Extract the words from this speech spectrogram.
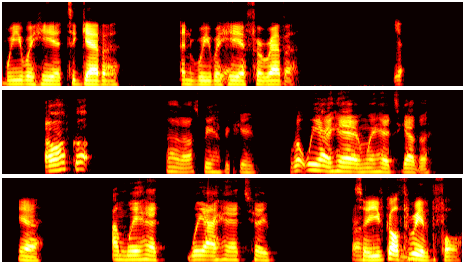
We Were Here Together, and We Were Yeah. Here Forever. Oh, I've got. Oh, that's be happy for you. We've got We Are Here and We're Here Together. Yeah. And We're Here, we Are Here too. So Oh, you've got three of the four.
